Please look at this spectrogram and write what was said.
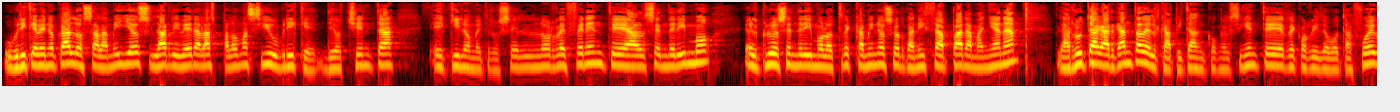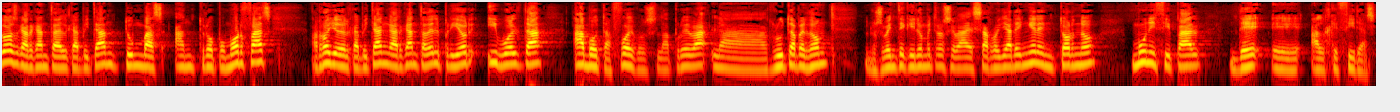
Ubrique Benocal, Los Salamillos, La Ribera, Las Palomas y Ubrique, de 80 eh, kilómetros. En lo referente al senderismo, el Club de Senderismo Los Tres Caminos se organiza para mañana la ruta Garganta del Capitán, con el siguiente recorrido Botafuegos, Garganta del Capitán, Tumbas Antropomorfas, Arroyo del Capitán, Garganta del Prior y vuelta a Botafuegos. La prueba, la ruta, perdón, de unos 20 kilómetros se va a desarrollar en el entorno municipal de eh, Algeciras.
